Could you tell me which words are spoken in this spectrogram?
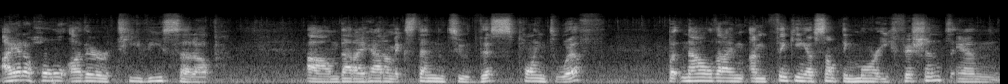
I had a whole other TV setup um, that I had them extended to this point with, but now that I'm, I'm thinking of something more efficient and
